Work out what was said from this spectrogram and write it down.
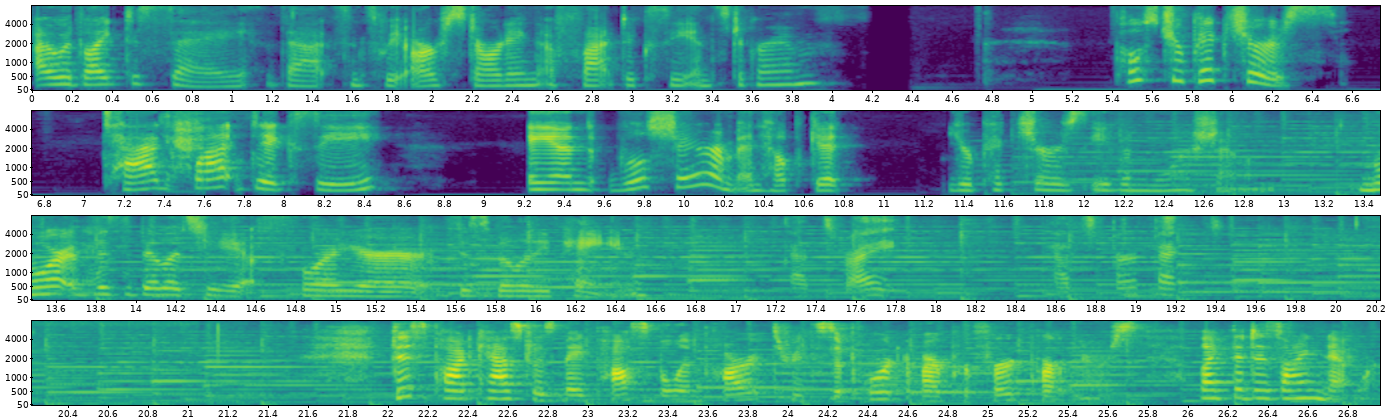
i would like to say that since we are starting a flat dixie instagram post your pictures tag yes. flat dixie and we'll share them and help get your pictures even more shown. More visibility for your visibility pain. That's right that's perfect this podcast was made possible in part through the support of our preferred partners, like the Design Network.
